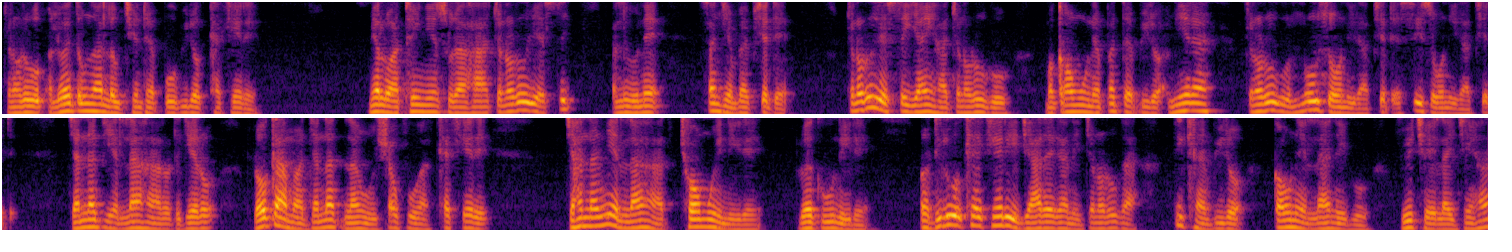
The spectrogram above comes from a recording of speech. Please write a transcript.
ကျွန်တော်တို့အလွဲသုံးစားလုပ်ခြင်းထက်ပိုပြီးတော့ခက်ခဲတယ်။မြတ်လွာထိန်းခြင်းဆိုတာဟာကျွန်တော်တို့ရဲ့စိတ်အလိုနဲ့စန့်ကျင်ဘက်ဖြစ်တဲ့ ကျွန်တော်တို့ရဲ့စိတ်ရိုင်းဟာကျွန်တော်တို့ကိုမကောင်းမှုနဲ့ပတ်သက်ပြီးတော့အမြဲတမ်းကျွန်တော်တို့ကိုနှိုးဆော်နေတာဖြစ်တယ်စိတ်ဆော်နေတာဖြစ်တယ်။ဂျန်နတ်ရဲ့လမ်းဟာတော့တကယ်တော့လောကမှာဂျန်နတ်လမ်းကိုရှောက်ဖို့ဟာခက်ခဲတယ်ဂျဟန္နမ်ရဲ့လမ်းဟာချောမွေ့နေတယ်လွယ်ကူးနေတယ်အဲ့တော့ဒီလိုအခက်ခဲတွေကြားတဲ့ကနေကျွန်တော်တို့ကသိခံပြီးတော့ကောင်းတဲ့လမ်းတွေကိုရွေးချယ်လိုက်ခြင်းဟာ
